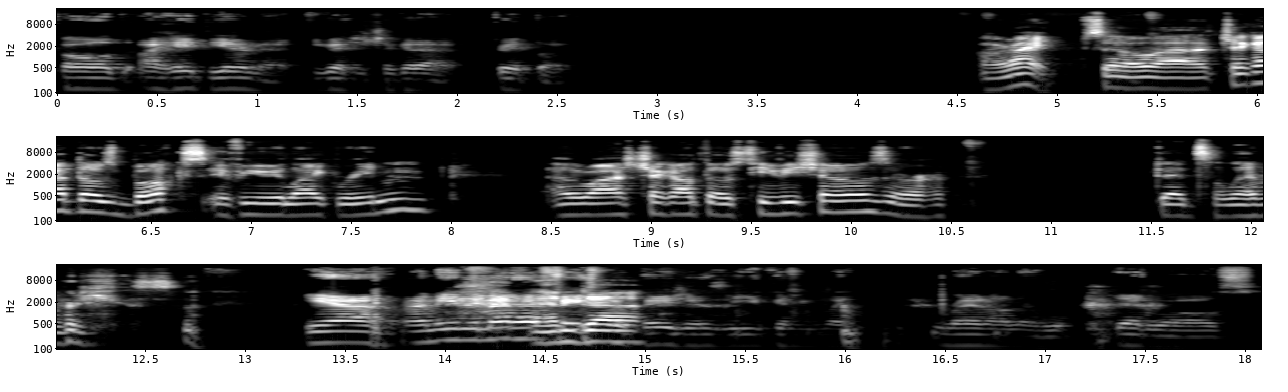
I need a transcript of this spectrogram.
called "I Hate the Internet." You guys should check it out. Great book. All right, so uh, check out those books if you like reading. Otherwise, check out those TV shows or dead celebrities. Yeah, I mean they might have And, Facebook uh, pages that you can like write on their dead walls.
